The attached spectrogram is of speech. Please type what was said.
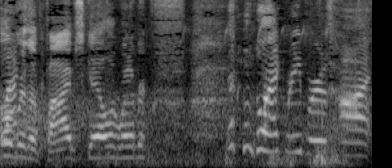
over Black- the five scale or whatever. Black Reaper is hot.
